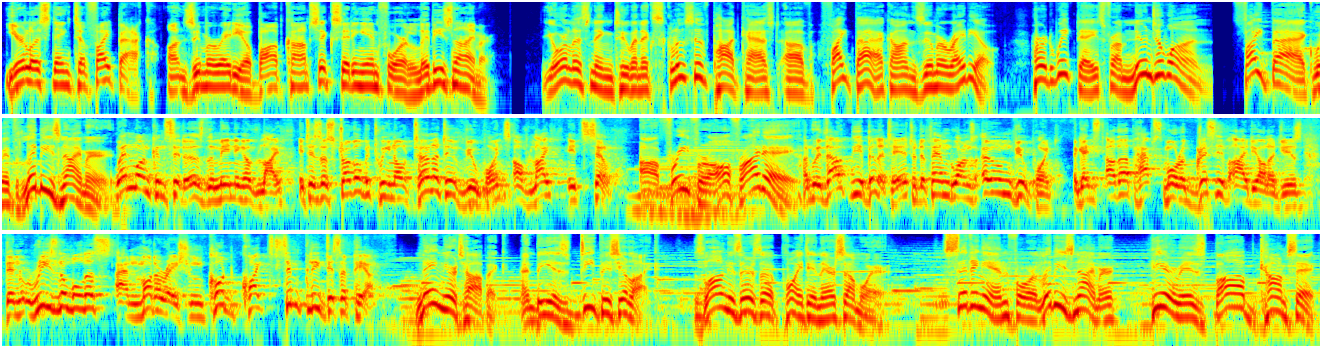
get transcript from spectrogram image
You're listening to Fight Back on Zoomer Radio. Bob Komsic sitting in for Libby Znaimer. You're listening to an exclusive podcast of Fight Back on Zoomer Radio. Heard weekdays from noon to one. Fight Back with Libby Znaimer. When one considers the meaning of life, it is a struggle between alternative viewpoints of life itself. A free for all Friday. And without the ability to defend one's own viewpoint against other, perhaps more aggressive ideologies, then reasonableness and moderation could quite simply disappear. Name your topic and be as deep as you like as long as there's a point in there somewhere. Sitting in for Libby Znaimer, here is Bob Komsic.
